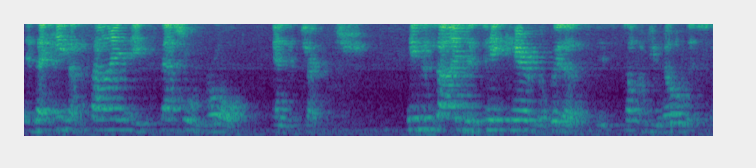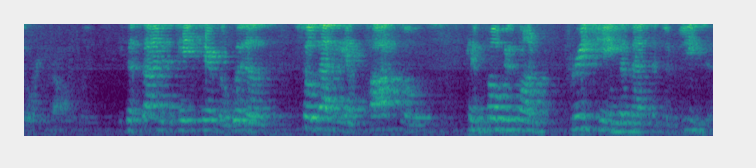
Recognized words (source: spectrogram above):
is that he's assigned a special role in the church. He's assigned to take care of the widows. Some of you know this story probably. He's assigned to take care of the widows so that the apostles can focus on preaching the message of Jesus.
